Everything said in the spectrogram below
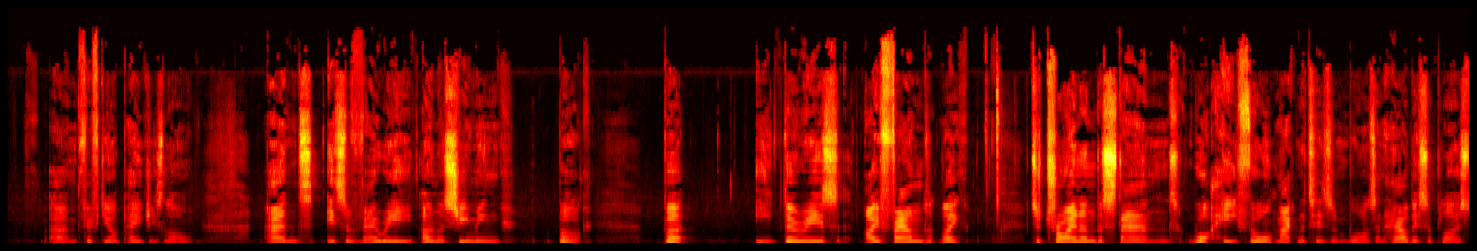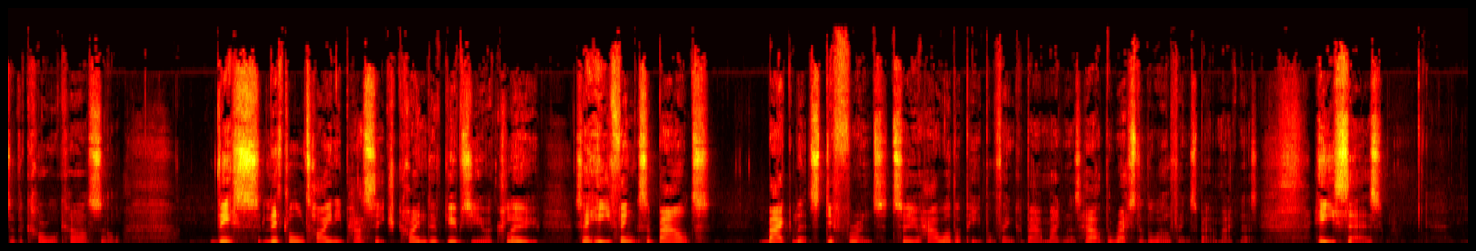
um, 50 odd pages long. And it's a very unassuming book. But there is, I found like to try and understand what he thought magnetism was and how this applies to the Coral Castle. This little tiny passage kind of gives you a clue. So he thinks about magnets different to how other people think about magnets, how the rest of the world thinks about magnets. He says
